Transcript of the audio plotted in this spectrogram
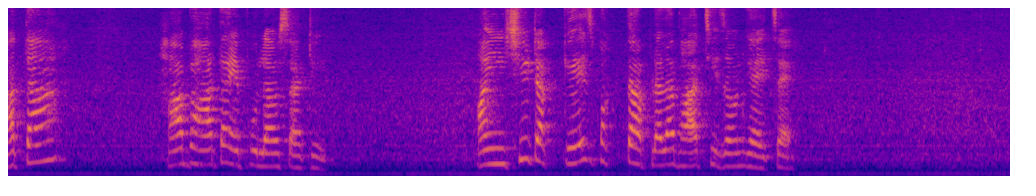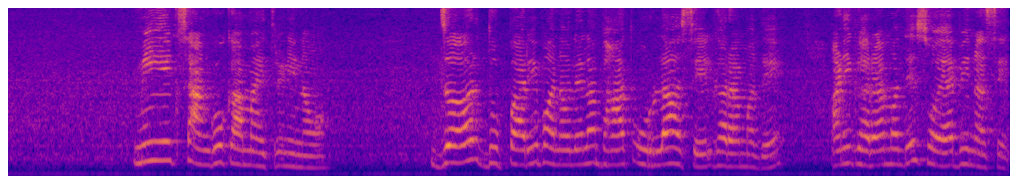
आता हा भात आहे पुलावसाठी. ऐंशी टक्केच फक्त आपल्याला भात शिजवून घ्यायचा आहे. मी एक सांगू का मैत्रिणीनं? जर दुपारी बनवलेला भात उरला असेल घरामध्ये आणि घरामध्ये सोयाबीन असेल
